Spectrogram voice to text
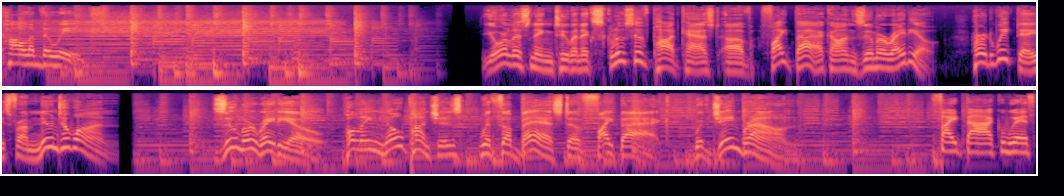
Call of the Week. You're listening to an exclusive podcast of Fight Back on Zoomer Radio, heard weekdays from noon to one. Zoomer Radio, pulling no punches with the best of Fight Back with Jane Brown. Fight Back with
